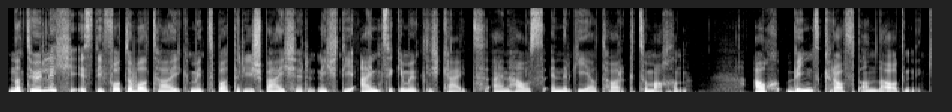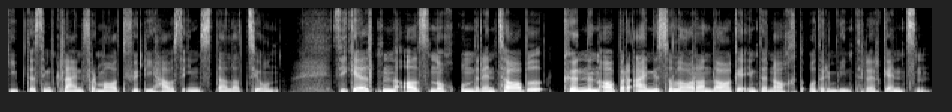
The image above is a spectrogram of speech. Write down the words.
Natürlich ist die Photovoltaik mit Batteriespeicher nicht die einzige Möglichkeit, ein Haus energieautark zu machen. Auch Windkraftanlagen gibt es im Kleinformat für die Hausinstallation. Sie gelten als noch unrentabel, können aber eine Solaranlage in der Nacht oder im Winter ergänzen.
